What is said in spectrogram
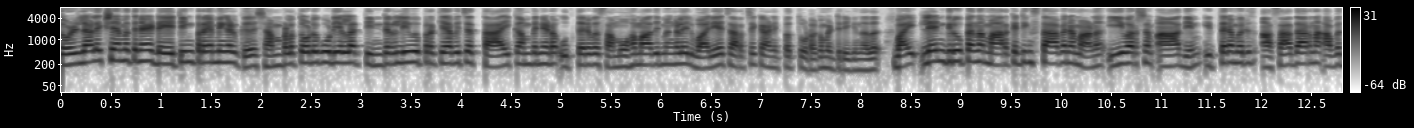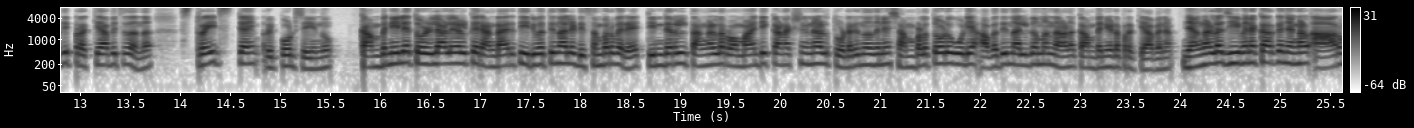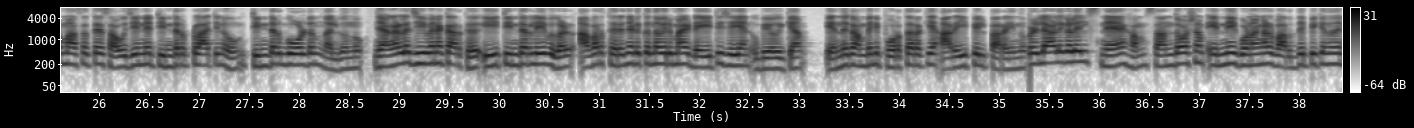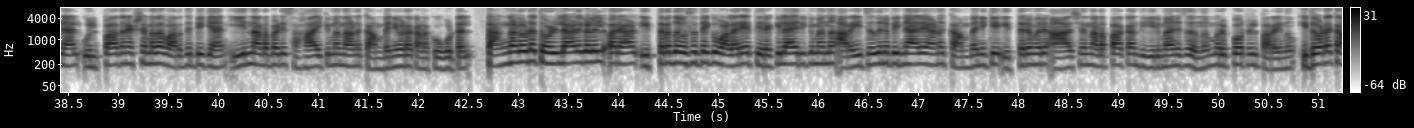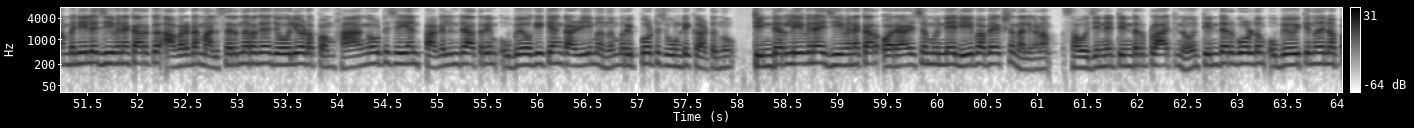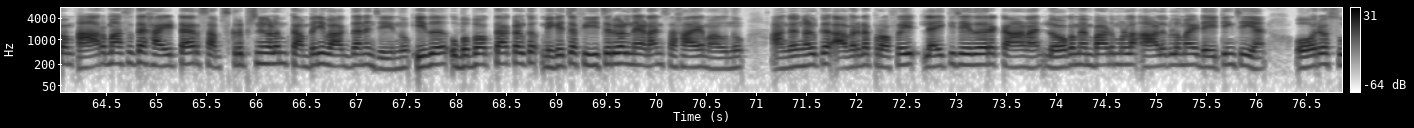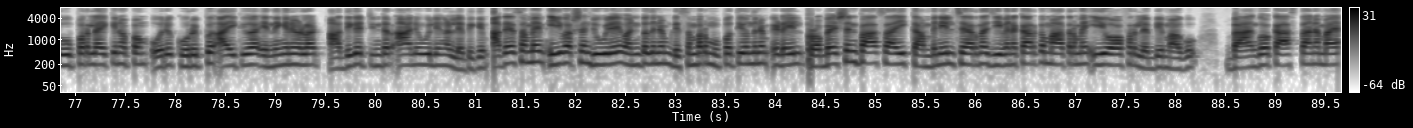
തൊഴിലാളി ക്ഷേമത്തിനായി ഡേറ്റിംഗ് പ്രേമികൾക്ക് ശമ്പളത്തോടു കൂടിയുള്ള ടിൻഡർ ലീവ് പ്രഖ്യാപിച്ച തായ് കമ്പനിയുടെ ഉത്തരവ് സമൂഹ മാധ്യമങ്ങളിൽ വലിയ ചർച്ചയ്ക്കാണ് ഇപ്പോൾ തുടക്കമിട്ടിരിക്കുന്നത്. വൈറ്റ് ലൈൻ ഗ്രൂപ്പ് എന്ന മാർക്കറ്റിംഗ് സ്ഥാപനമാണ് ഈ വർഷം ആദ്യം ഇത്തരമൊരു അസാധാരണ അവധി പ്രഖ്യാപിച്ചതെന്ന് സ്ട്രേറ്റ്സ് ടൈം റിപ്പോർട്ട് ചെയ്യുന്നു. കമ്പനിയിലെ തൊഴിലാളികൾക്ക് രണ്ടായിരത്തി ഇരുപത്തിനാല് ഡിസംബർ വരെ ടിൻഡറിൽ തങ്ങളുടെ റൊമാന്റിക് കണക്ഷനുകൾ തുടരുന്നതിന് ശമ്പളത്തോടു കൂടിയ അവധി നൽകുമെന്നാണ് കമ്പനിയുടെ പ്രഖ്യാപനം. ഞങ്ങളുടെ ജീവനക്കാർക്ക് ഞങ്ങൾ ആറു മാസത്തെ സൗജന്യ ടിൻഡർ പ്ലാറ്റിനവും ടിൻഡർ ഗോൾഡും നൽകുന്നു. ഞങ്ങളുടെ ജീവനക്കാർക്ക് ഈ ടിൻഡർ ലീവുകൾ അവർ തിരഞ്ഞെടുക്കുന്നവരുമായി ഡേറ്റ് ചെയ്യാൻ ഉപയോഗിക്കാം. എന്ന് കമ്പനി പുറത്തിറക്കിയ അറിയിപ്പിൽ പറയുന്നു. തൊഴിലാളികളിൽ സ്നേഹം സന്തോഷം എന്നീ ഗുണങ്ങൾ വർദ്ധിപ്പിക്കുന്നതിനാൽ ഉൽപാദനക്ഷമത വർദ്ധിപ്പിക്കാൻ ഈ നടപടി സഹായിക്കുമെന്നാണ് കമ്പനിയുടെ കണക്കുകൂട്ടൽ. തങ്ങളുടെ തൊഴിലാളികളിൽ ഒരാൾ ഇത്ര ദിവസത്തേക്ക് വളരെ തിരക്കിലായിരിക്കുമെന്ന് അറിയിച്ചതിന് പിന്നാലെയാണ് കമ്പനിക്ക് ഇത്തരമൊരു ആശയം നടപ്പാക്കാൻ തീരുമാനിച്ചതെന്നും റിപ്പോർട്ടിൽ പറയുന്നു. ഇതോടെ കമ്പനിയിലെ ജീവനക്കാർക്ക് അവരുടെ മത്സരം നിറഞ്ഞ ജോലിയോടൊപ്പം ഹാങ് ഔട്ട് ചെയ്യാൻ പകലും രാത്രിയും ഉപയോഗിക്കാൻ കഴിയുമെന്നും റിപ്പോർട്ട് ചൂണ്ടിക്കാട്ടുന്നു. ടിൻഡർ ലീവിനായി ജീവനക്കാർ ഒരാഴ്ച മുന്നേ ലീവ് അപേക്ഷ നൽകണം. സൗജന്യ ടിൻഡർ പ്ലാറ്റിനോ ടിൻഡർ ഗോൾഡും ഉപയോഗിക്കുന്നതിനൊപ്പം ആറു മാസത്തെ ഹൈ ടയർ സബ്സ്ക്രിപ്ഷനുകളും കമ്പനി വാഗ്ദാനം ചെയ്യുന്നു. ഇത് ഉപഭോക്താക്കൾക്ക് മികച്ച ഫീച്ചറുകൾ നേടാൻ സഹായമാകുന്നു. അംഗങ്ങൾക്ക് അവരുടെ പ്രൊഫൈൽ ലൈക്ക് ചെയ്തവരെ കാണാൻ ലോകമെമ്പാടുമുള്ള ആളുകളുമായി ഡേറ്റിംഗ് ചെയ്യാൻ ഓരോ സൂപ്പർ ലൈക്കിനൊപ്പം ഒരു കുറിപ്പ് അയക്കുക എന്നിങ്ങനെയുള്ള അധിക ടിൻഡർ ആനുകൂല്യങ്ങൾ ലഭിക്കും. അതേസമയം ഈ വർഷം ജൂലൈ ഒൻപതിനും ഡിസംബർ മുപ്പത്തിയൊന്നിനും ഇടയിൽ പ്രൊബേഷൻ പാസ്സായി കമ്പനിയിൽ ചേർന്ന ജീവനക്കാർക്ക് മാത്രമേ ഈ ഓഫർ ലഭ്യമാകൂ. ബാങ്കോക്ക് ആസ്ഥാനമായ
